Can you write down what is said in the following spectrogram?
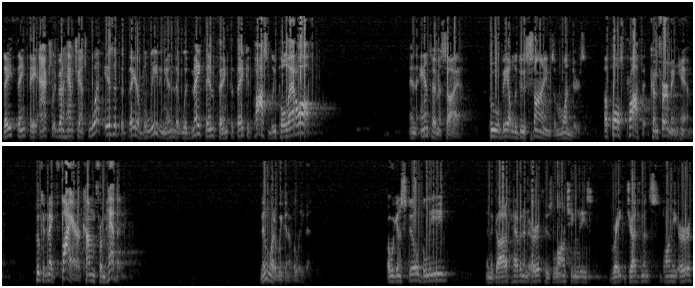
They think they actually are going to have a chance. What is it that they are believing in that would make them think that they could possibly pull that off? An anti-Messiah who will be able to do signs and wonders. A false prophet confirming him who can make fire come from heaven. Then what are we going to believe in? Are we going to still believe in the God of heaven and earth who's launching these great judgments upon the earth?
